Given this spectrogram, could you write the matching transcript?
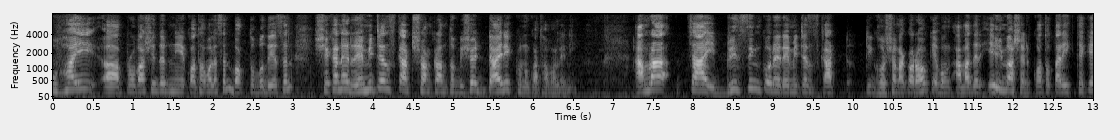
উভয়ই প্রবাসীদের নিয়ে কথা বলেছেন, বক্তব্য দিয়েছেন। সেখানে রেমিটেন্স কার্ড সংক্রান্ত বিষয়ে ডাইরেক্ট কোনো কথা বলেনি। আমরা চাই ব্রিসিং করে রেমিটেন্স কার্ডটি ঘোষণা করা হোক এবং আমাদের এই মাসের কত তারিখ থেকে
